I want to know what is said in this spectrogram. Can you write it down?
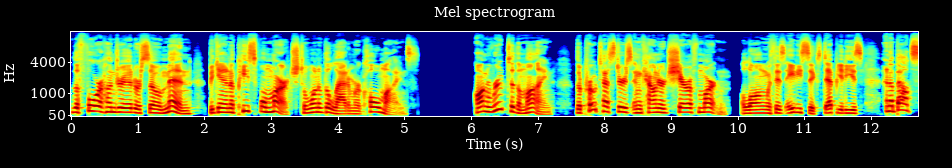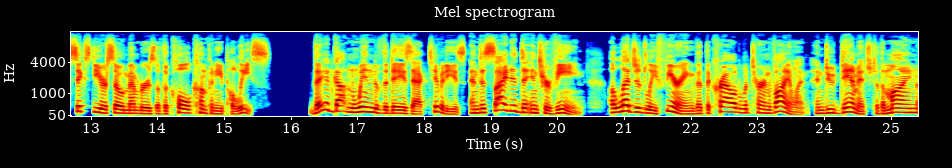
the 400 or so men began a peaceful march to one of the Lattimer coal mines. En route to the mine, the protesters encountered Sheriff Martin, along with his 86 deputies and about 60 or so members of the coal company police. They had gotten wind of the day's activities and decided to intervene, allegedly fearing that the crowd would turn violent and do damage to the mine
